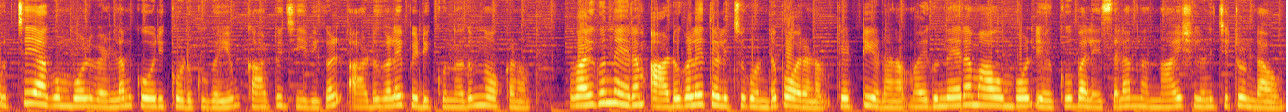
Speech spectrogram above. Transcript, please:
ഉച്ചയാകുമ്പോൾ വെള്ളം കോരിക്കൊടുക്കുകയും കാട്ടുജീവികൾ ആടുകളെ പിടിക്കുന്നതും നോക്കണം. വൈകുന്നേരം ആടുകളെ തെളിച്ചുകൊണ്ട് പോരണം കെട്ടിയിടണം. വൈകുന്നേരമാവുമ്പോൾ യക്കൂബ് അലൈസലാം നന്നായി ക്ഷീണിച്ചിട്ടുണ്ടാവും.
